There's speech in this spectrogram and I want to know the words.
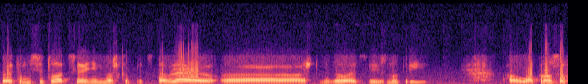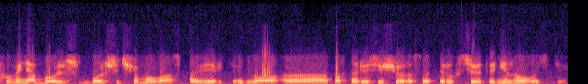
Поэтому ситуацию я немножко представляю, э, что называется, изнутри. Вопросов у меня больше, больше, чем у вас, поверьте. Но, э, повторюсь еще раз, во-первых, все это не новости.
